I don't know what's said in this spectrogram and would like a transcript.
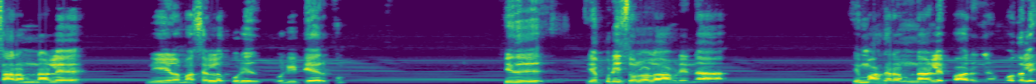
சரம்னாலே நீளமாக செல்லக்கூடியது ஓடிக்கிட்டே இருக்கும். இது எப்படி சொல்லலாம் அப்படின்னா மகரம்னாலே பாருங்கள் முதலை.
